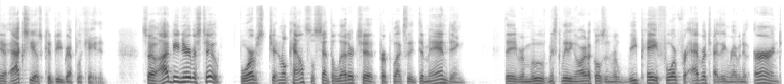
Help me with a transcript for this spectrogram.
you know, Axios could be replicated. So I'd be nervous too. Forbes general counsel sent a letter to Perplexity demanding they remove misleading articles and re- repay Forbes for advertising revenue earned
